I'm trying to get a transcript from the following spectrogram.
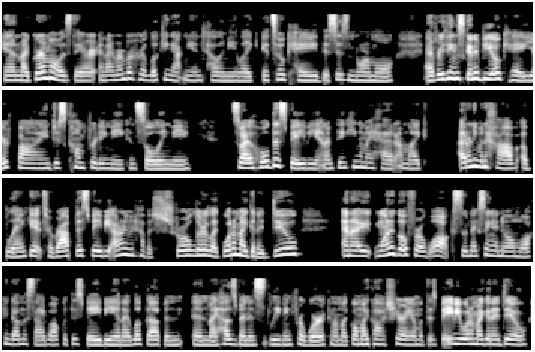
And my grandma was there, and I remember her looking at me and telling me, like, it's okay. This is normal. Everything's going to be okay. You're fine. Just comforting me, consoling me. So I hold this baby, and I'm thinking in my head, I'm like, I don't even have a blanket to wrap this baby. I don't even have a stroller. Like, what am I going to do? And I want to go for a walk. So next thing I know, I'm walking down the sidewalk with this baby and I look up and and my husband is leaving for work and I'm like, "Oh my gosh, here I am with this baby. What am I going to do?"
